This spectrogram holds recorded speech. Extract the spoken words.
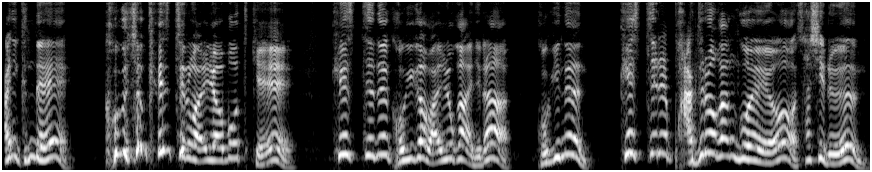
아니, 근데 거기서 퀘스트를 완료하면 어떡해. 퀘스트는 거기가 완료가 아니라 거기는 퀘스트를 받으러 간 거예요. 사실은.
